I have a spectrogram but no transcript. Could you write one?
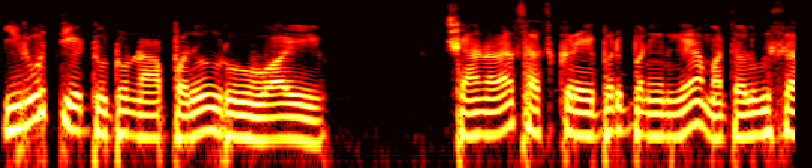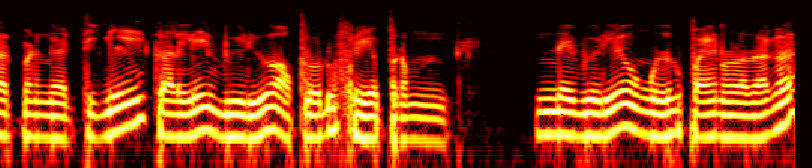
இருபத்தி எட்டு டு நாற்பது ரூபாய். சேனலை சப்ஸ்கிரைபர் பண்ணிடுங்க மற்றவர்களுக்கு ஷேர் பண்ணுங்கள் டிகில் காலையில் வீடியோ அப்லோடு செய்யப்படும். இந்த வீடியோ உங்களுக்கு பயனுள்ளதாக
